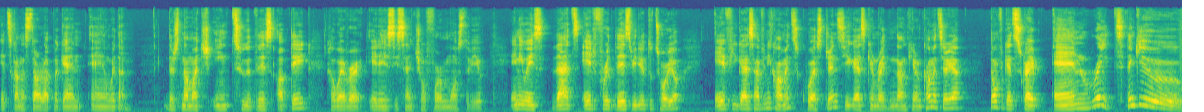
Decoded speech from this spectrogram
it's gonna start up again and we're done there's not much into this update. However, it is essential for most of you. Anyways, that's it for this video tutorial. If you guys have any comments, questions, you guys can write them down here in the comments area. Don't forget to subscribe and rate. Thank you.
